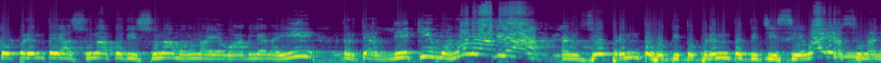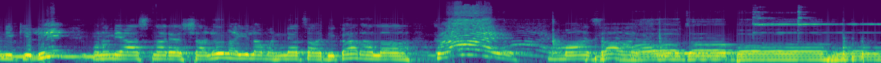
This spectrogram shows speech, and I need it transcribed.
तोपर्यंत या सुना कधी सुना म्हणून आया वागल्या नाही तर त्या लेकी म्हणून वागल्या. आणि जोपर्यंत होती तोपर्यंत तिची सेवा या सुनांनी केली. म्हणून या असणाऱ्या शालन आईला म्हणण्याचा अधिकार आला. काय? माझा माझा बाबू.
